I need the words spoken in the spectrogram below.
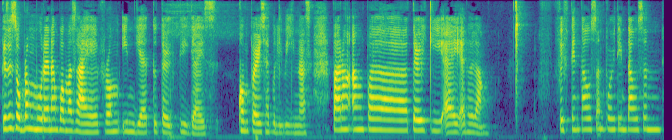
Kasi sobrang mura ng pamasahe from India to Turkey, guys, compare sa Pilipinas. Parang ang pa Turkey ay ano lang, 15,000, 14,000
